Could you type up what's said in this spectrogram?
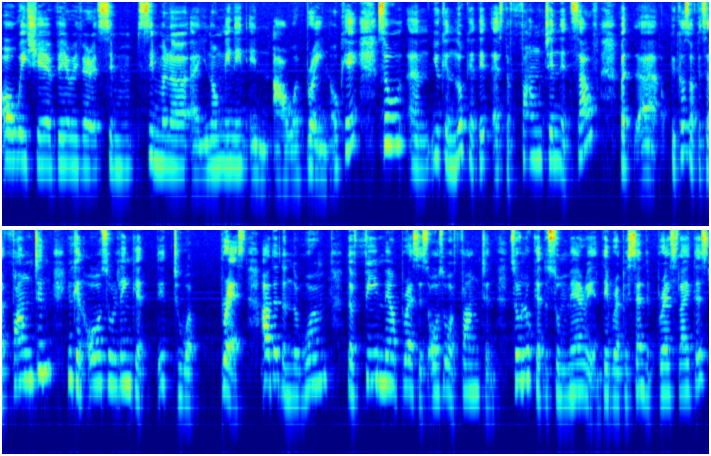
always share very, very sim similar, uh, you know, meaning in our brain, okay? So um, you can look at it as the fountain itself, but uh, because of it's a fountain, you can also link it, it to to a breast. Other than the womb, the female breast is also a fountain. So look at the Sumerian. They represent the breast like this.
